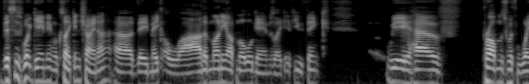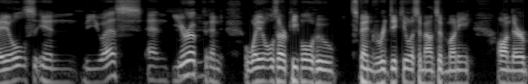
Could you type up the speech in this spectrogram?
this is what gaming looks like in China. Uh, they make a lot of money off mobile games. Like if you think we have problems with whales in the U.S. and Europe, and whales are people who spend ridiculous amounts of money on their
